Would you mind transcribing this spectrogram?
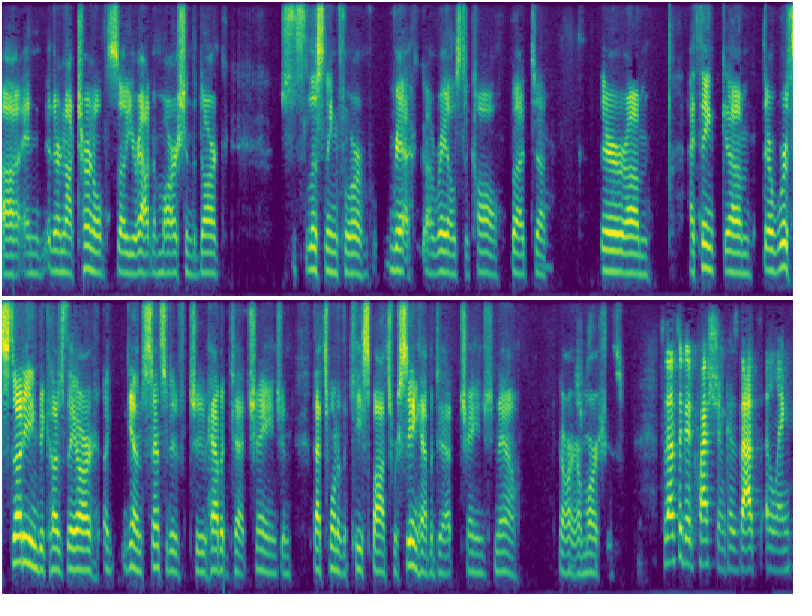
uh, and they're nocturnal, so you're out in the marsh in the dark listening for ra- uh, rails to call, but uh, they're um, I think um, they're worth studying because they are again sensitive to habitat change, and that's one of the key spots we're seeing habitat change now, are our marshes. So that's a good question because that's a link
